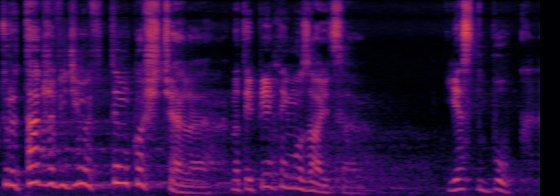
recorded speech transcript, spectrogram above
który także widzimy w tym kościele, na tej pięknej mozaice, jest Bóg.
